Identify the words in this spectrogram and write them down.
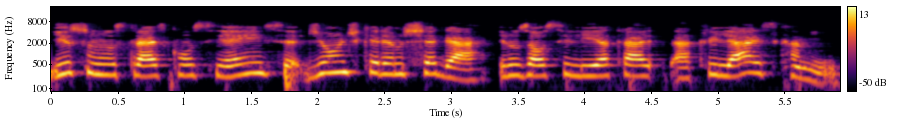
isso nos traz consciência de onde queremos chegar e nos auxilia a, a trilhar esse caminho.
